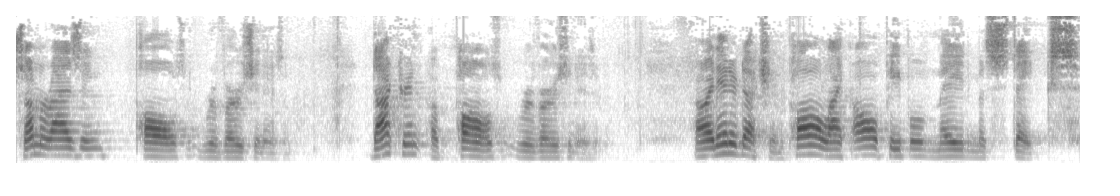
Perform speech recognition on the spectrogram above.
Summarizing Paul's reversionism. Doctrine of Paul's reversionism. Alright, introduction. Paul, like all people, made mistakes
